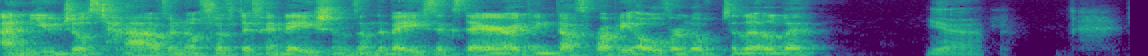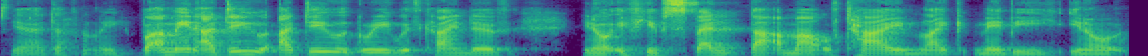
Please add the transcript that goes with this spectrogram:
and you just have enough of the foundations and the basics there, I think that's probably overlooked a little bit. Yeah. Yeah, definitely. But I mean, I do I do agree with kind of, you know, if you've spent that amount of time, like maybe, you know,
